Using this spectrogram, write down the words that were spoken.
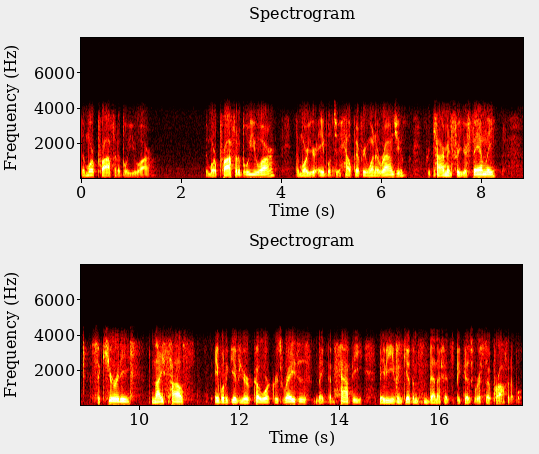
the more profitable you are. The more profitable you are, the more you're able to help everyone around you, retirement for your family, security, nice house, able to give your coworkers raises, make them happy, maybe even give them some benefits because we're so profitable.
